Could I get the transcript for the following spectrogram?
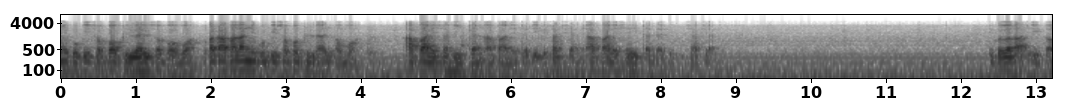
Nyukupi sapa billahi sapa Allah. Wa nyukupi sapa billahi Allah. Apa nih syahidan apa nih jadi kesaksian apa nih syahidan dari kesaksian di kula tak cerita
